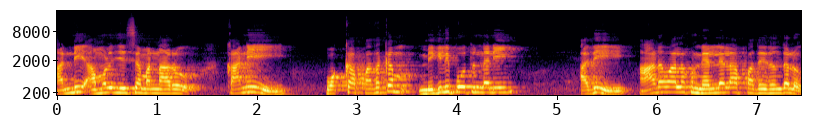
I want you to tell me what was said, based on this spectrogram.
అన్నీ అమలు చేశామన్నారు. కానీ ఒక్క పథకం మిగిలిపోతుందని అది ఆడవాళ్ళకు నెల నెల పదహైదు వందలు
